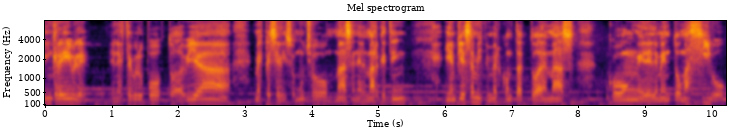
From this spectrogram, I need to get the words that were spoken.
increíble, en este grupo todavía me especializo mucho más en el marketing y empieza mi primer contacto además con el elemento masivo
